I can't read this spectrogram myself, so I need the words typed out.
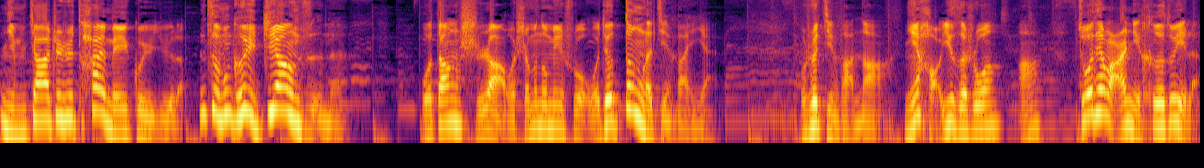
你们家真是太没规矩了，你怎么可以这样子呢？”我当时啊，我什么都没说，我就瞪了锦凡一眼。我说：“锦凡呐，你好意思说啊？昨天晚上你喝醉了，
